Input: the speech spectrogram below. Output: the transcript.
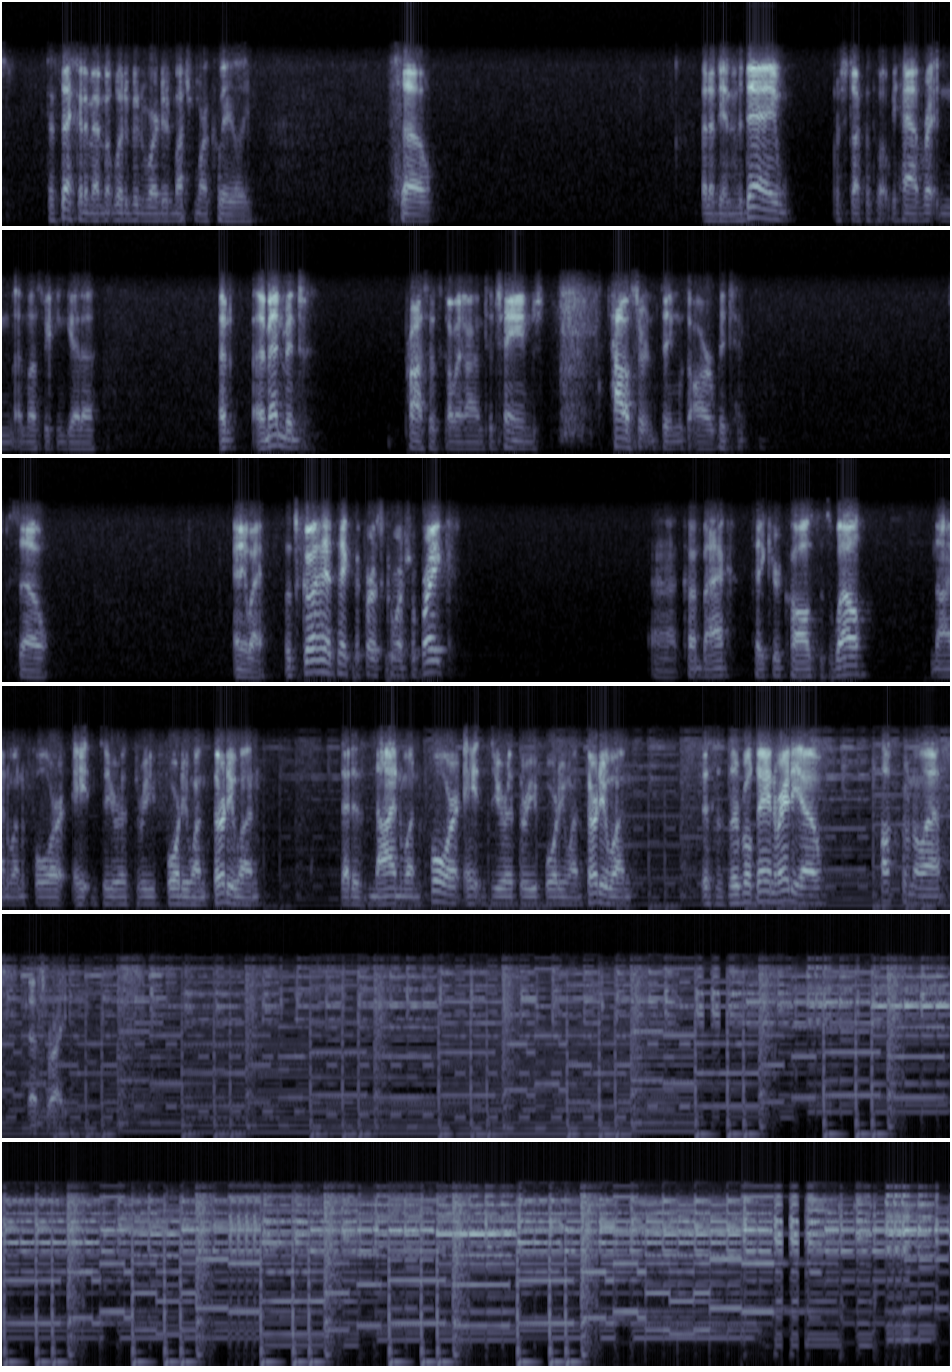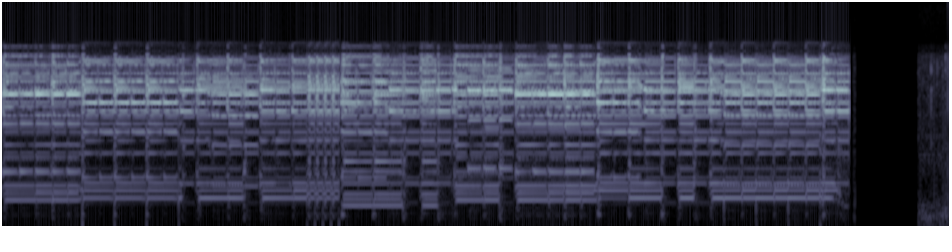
the Second Amendment would have been worded much more clearly. So, but at the end of the day, we're stuck with what we have written unless we can get a an amendment process going on to change how certain things are written. So, anyway, let's go ahead and take the first commercial break. Uh, come back, take your calls as well. 914 803 4131. That is 914 803 4131. This is Liberal Dan Radio. Talk from the left. That's right.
